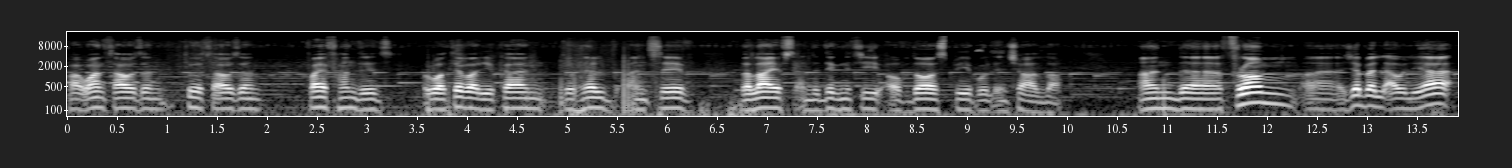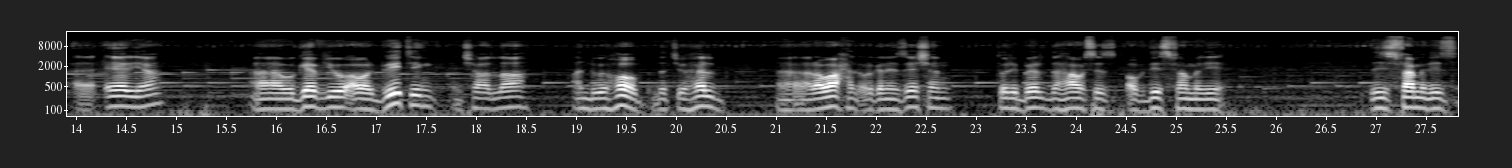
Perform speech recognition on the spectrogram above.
for 1,000, 2,000, 500, or whatever you can to help and save the lives and the dignity of those people, inshallah. And uh, from uh, Jabal Awliya uh, area, uh, we give you our greeting, inshallah, and we hope that you help uh, Rawahil organization to rebuild the houses of this family, these families,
